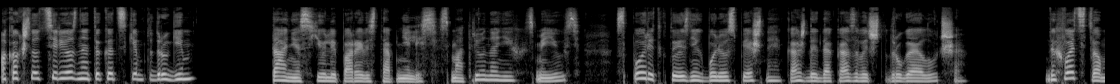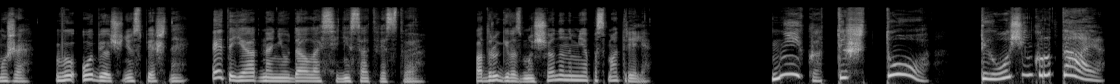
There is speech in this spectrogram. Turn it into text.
А как что-то серьезное, так это с кем-то другим». Таня с Юлей порывисто обнялись. Смотрю на них, смеюсь. Спорит, кто из них более успешный. Каждый доказывает, что другая лучше. «Да хватит вам уже. Вы обе очень успешные. Это я одна не удалась и не соответствую». Подруги возмущенно на меня посмотрели. «Ника, ты что? Ты очень крутая!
